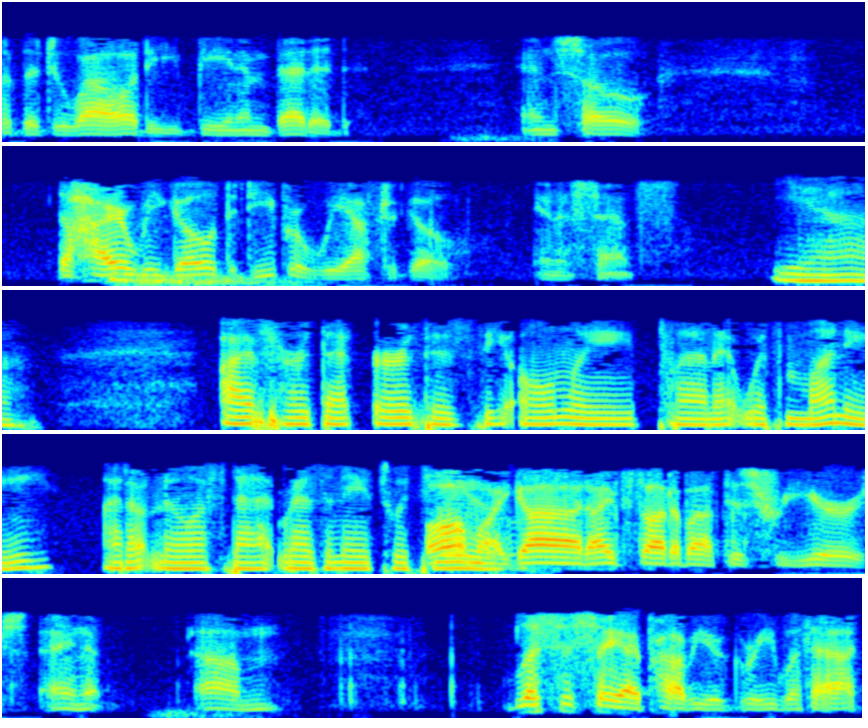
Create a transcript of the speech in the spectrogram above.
of the duality being embedded. And so the higher we go, the deeper we have to go, in a sense. Yeah. I've heard that Earth is the only planet with money. I don't know if that resonates with oh you. Oh my God, I've thought about this for years, and um, let's just say I probably agree with that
